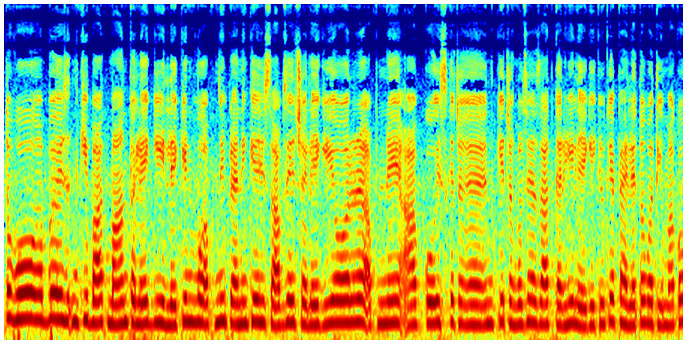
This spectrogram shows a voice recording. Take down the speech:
तो वो अब इनकी बात मान तो लेगी, लेकिन वो अपनी प्लानिंग के हिसाब से चलेगी और अपने आप को इसके इनके चंगुल से आज़ाद कर ही लेगी। क्योंकि पहले तो वतीमा को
